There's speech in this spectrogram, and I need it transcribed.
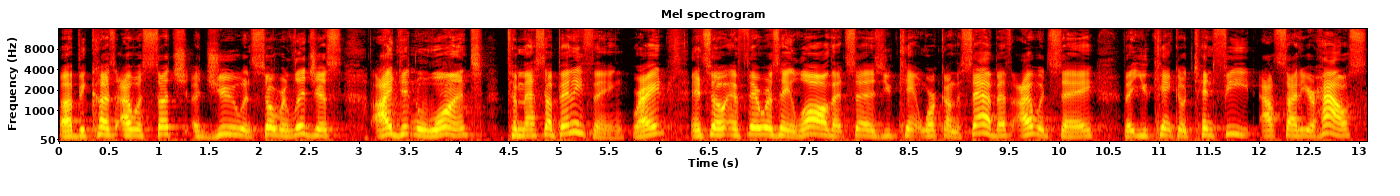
Uh, because I was such a Jew and so religious, I didn't want to mess up anything, right? And so if there was a law that says you can't work on the Sabbath, I would say that you can't go 10 feet outside of your house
